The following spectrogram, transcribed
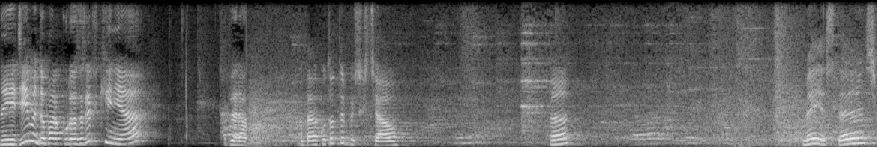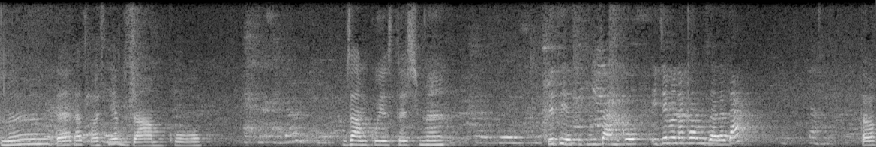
No jedziemy do parku rozrywki, nie? Pobieram. Natanku, co ty byś chciał? He? My jesteśmy teraz właśnie w zamku. W zamku jesteśmy. Gdzie ty jesteśmy w zamku? Idziemy na karuzelę, tak? To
